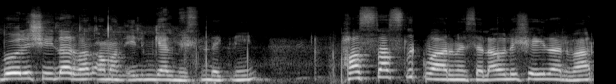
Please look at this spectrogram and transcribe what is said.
Böyle şeyler var. Aman elim gelmesin bekleyin. Hassaslık var mesela öyle şeyler var.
